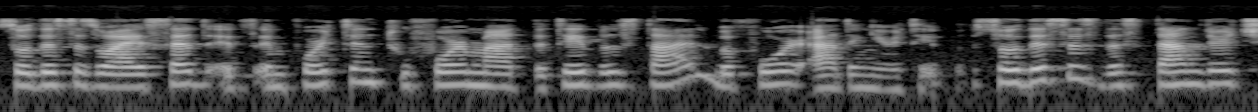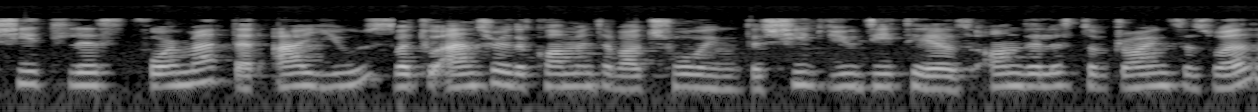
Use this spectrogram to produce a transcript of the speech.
So this is why I said it's important to format the table style before adding your table. So this is the standard sheet list format that I use. But to answer the comment about showing the sheet view details on the list of drawings as well,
